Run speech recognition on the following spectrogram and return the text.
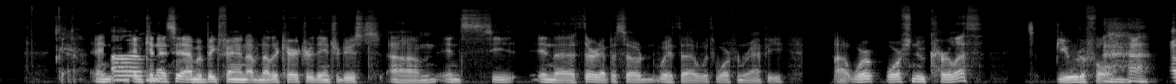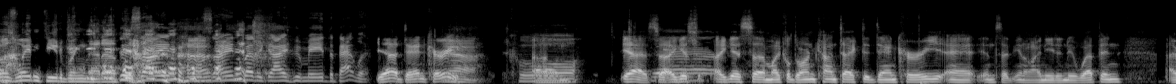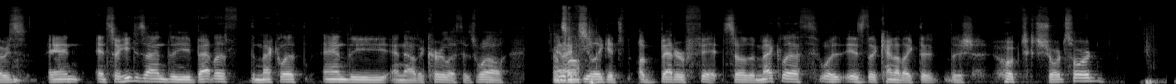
Yeah, and and can Um, I say I'm a big fan of another character they introduced um, in se- in the third episode with uh, with Worf and Raffi. Uh, Worf, Worf's new Kurleth. It's beautiful. I was waiting for you to bring that up. designed designed by the guy who made the Batleth. yeah, Dan Curry. yeah. Cool. Yeah, so I guess I guess uh, Michael Dorn contacted Dan Curry and, and said, you know, I need a new weapon. I was and and so he designed the Batleth, the Mek'leth, and the and now the Kurleth as well. And That's I feel like it's a better fit. So the Mek'leth was is the kind of like the the sh- hooked short sword,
